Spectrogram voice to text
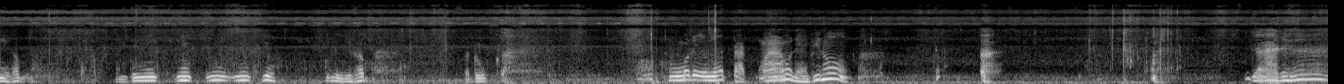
นี่ครับมันจะนิกนิกนิกนิกอยู่อีหลีครับปลาดุกทั้งหมเอาเนื้อตักมาเมื่อไหร่พี่น้องอย่าเด้อ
